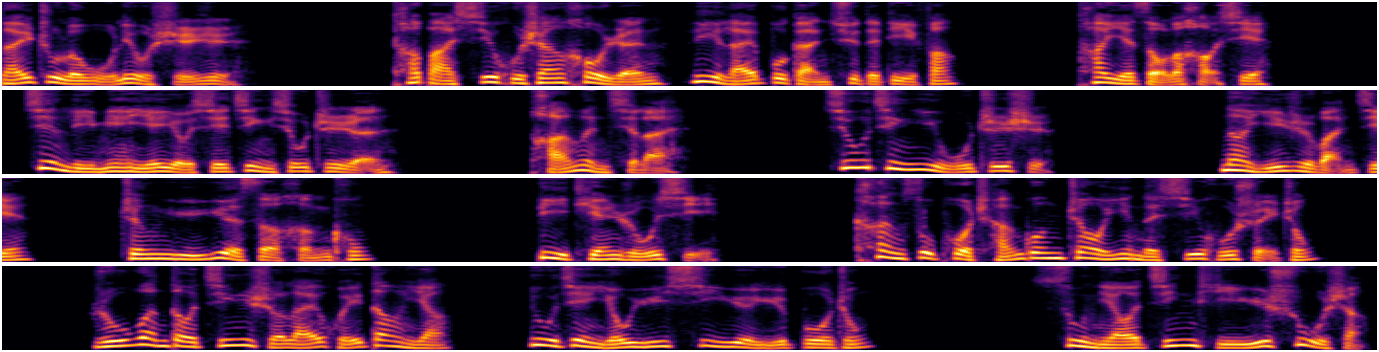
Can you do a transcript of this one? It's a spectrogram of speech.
来住了五六十日，他把西湖山后人历来不敢去的地方，他也走了好些。见里面也有些静修之人，盘问起来，究竟一无之事。那一日晚间，正遇月色横空，碧天如洗，看素破禅光照映的西湖水中，如万道金蛇来回荡漾；又见游鱼戏跃于波中，素鸟惊啼于树上，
